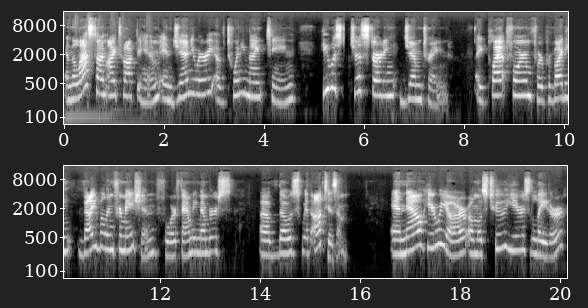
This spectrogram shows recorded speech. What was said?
And the last time I talked to him in January of 2019, he was just starting GemTrain, a platform for providing valuable information for family members of those with autism. And now here we are, almost two years later.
